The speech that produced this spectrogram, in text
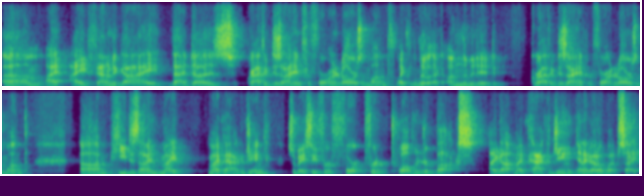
um, I, I found a guy that does graphic design for four hundred dollars a month, like literally like unlimited graphic design for four hundred dollars a month. Um, he designed my my packaging. So basically, for four, for twelve hundred bucks, I got my packaging and I got a website,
